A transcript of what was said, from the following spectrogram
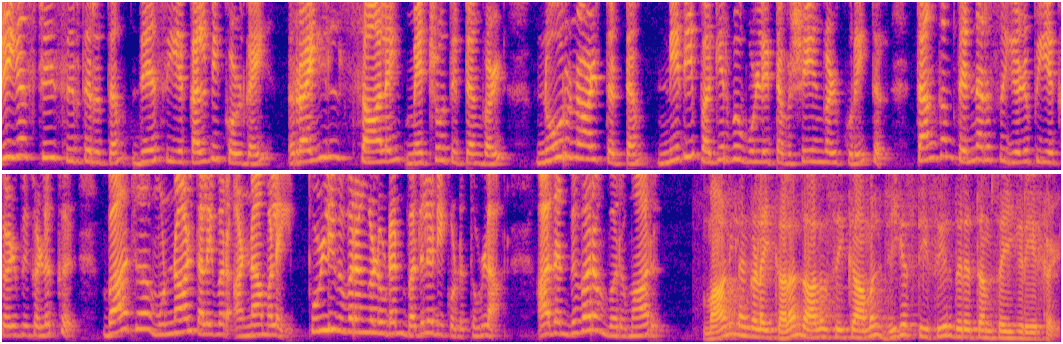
ஜிஎஸ்டி சீர்திருத்தம் தேசிய கல்விக் கொள்கை ரயில் சாலை மெட்ரோ திட்டங்கள் நூறு நாள் திட்டம் நிதி பகிர்வு உள்ளிட்ட விஷயங்கள் குறித்து தங்கம் தென்னரசு எழுப்பிய கேள்விகளுக்கு பாஜ முன்னாள் தலைவர் அண்ணாமலை புள்ளி விவரங்களுடன் பதிலடி கொடுத்துள்ளார். அதன் விவரம் வருமாறு. மாநிலங்களை கலந்து ஆலோசிக்காமல் ஜிஎஸ்டி சீர்திருத்தம் செய்கிறீர்கள்.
